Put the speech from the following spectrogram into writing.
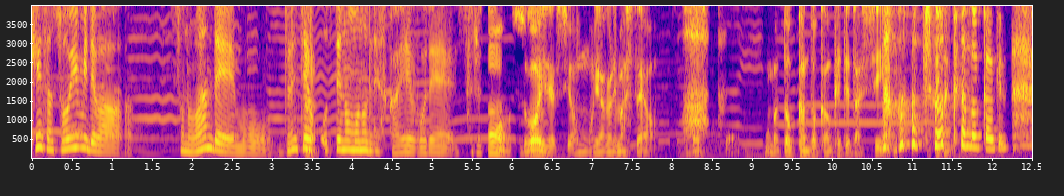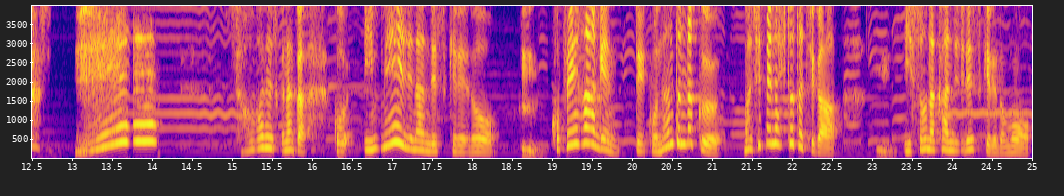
ケンさんそういう意味ではそのワンデーも全然お手の物ですか、英語ですると。もうすごいですよ。盛り上がりましたよ。そうはそう。やっぱどっかんどっかん受けてたし。そうかのかけええそうですか。なんかこうイメージなんですけれどうん。コペンハーゲンってこうなんとなく真面目な人たちがうん。いそうな感じですけれども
